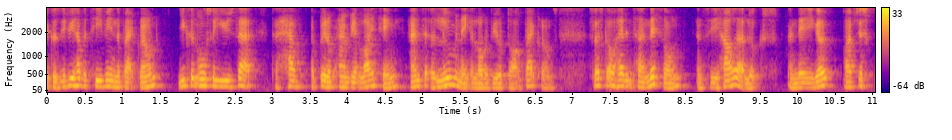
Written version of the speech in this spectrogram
Because if you have a TV in the background, you can also use that to have a bit of ambient lighting and to illuminate a lot of your dark backgrounds. So let's go ahead and turn this on and see how that looks. And there you go. I've just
